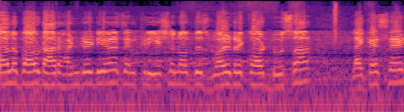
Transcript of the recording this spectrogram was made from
all about our 100 years and creation of this world record dosa. Like I said,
